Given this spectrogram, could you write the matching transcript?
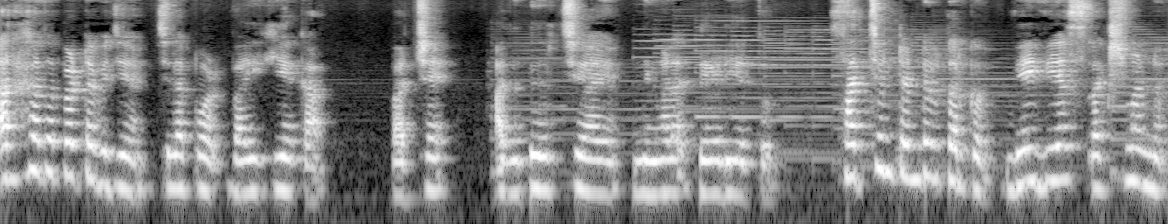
അർഹതപ്പെട്ട വിജയം ചിലപ്പോൾ വൈകിയേക്കാം. പക്ഷേ അത് തീർച്ചയായും നിങ്ങളെ തേടിയെത്തും. സച്ചിൻ ടെണ്ടുൽക്കർക്കും വി വി എസ് ലക്ഷ്മണനും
